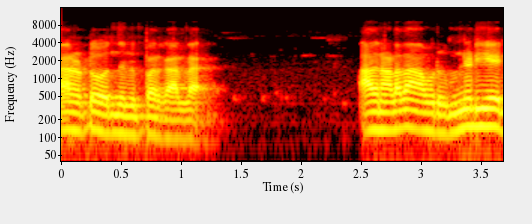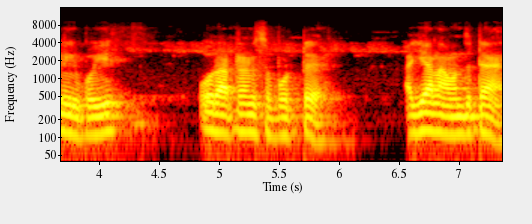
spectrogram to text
ஆனுட்டு வந்து நிற்பார் காலைல. அதனால தான் அவர் முன்னாடியே நீங்கள் போய் ஒரு அட்டண்டன்ஸை போட்டு ஐயா நான் வந்துட்டேன்.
